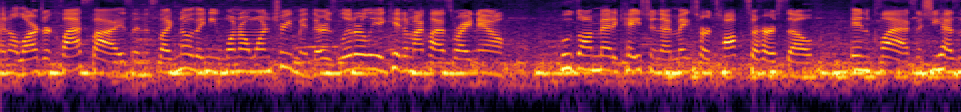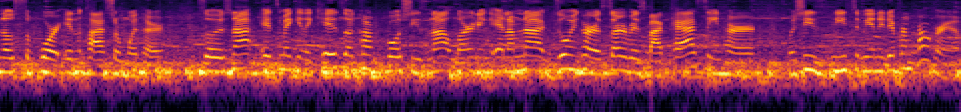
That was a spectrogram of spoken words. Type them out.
in a larger class size. And it's like, no, they need one on one treatment. There's literally a kid in my class right now who's on medication that makes her talk to herself in class and she has no support in the classroom with her. So it's not it's making the kids uncomfortable, she's not learning and I'm not doing her a service by passing her when she needs to be in a different program.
